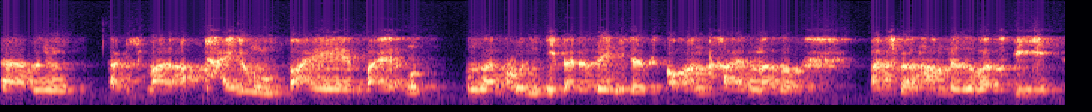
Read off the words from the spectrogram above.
ähm, sag ich mal, Abteilungen bei, bei unseren Kunden, die wir da sehen, die das vorantreiben. Also manchmal haben wir sowas wie,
